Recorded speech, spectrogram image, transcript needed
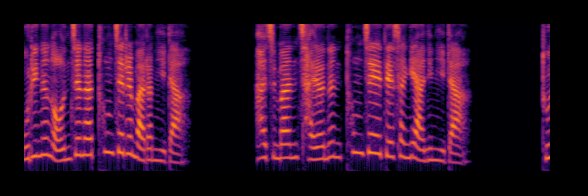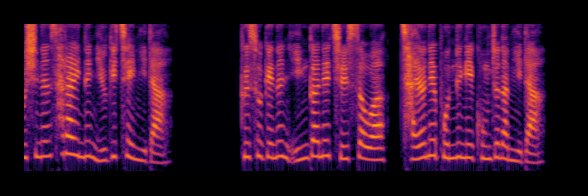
우리는 언제나 통제를 말합니다. 하지만 자연은 통제의 대상이 아닙니다. 도시는 살아있는 유기체입니다. 그 속에는 인간의 질서와 자연의 본능이 공존합니다.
